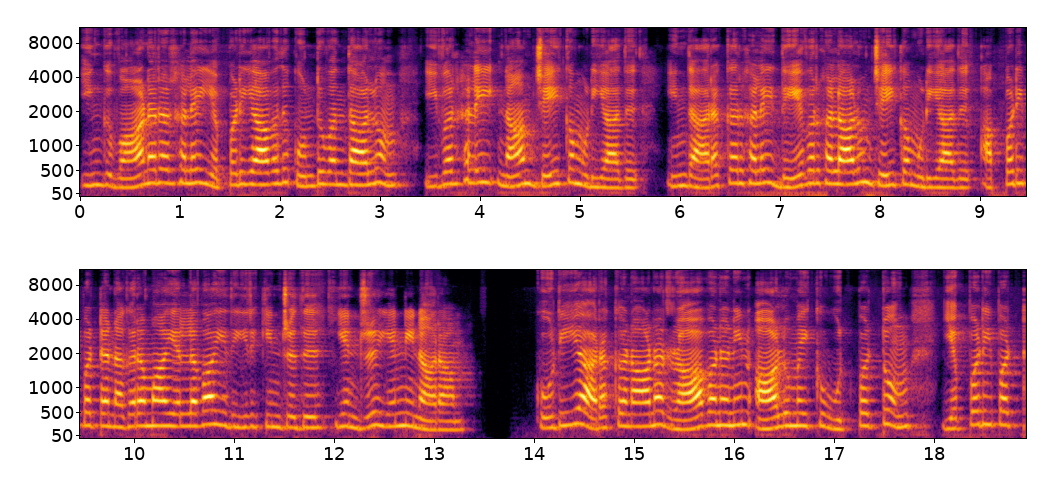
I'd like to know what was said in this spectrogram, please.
இங்கு வானரர்களை எப்படியாவது கொண்டு வந்தாலும் இவர்களை நாம் ஜெயிக்க முடியாது. இந்த அரக்கர்களை தேவர்களாலும் ஜெயிக்க முடியாது. அப்படிப்பட்ட நகரமாயல்லவா இது இருக்கின்றது என்று எண்ணினாராம். கொடிய அரக்கனான ராவணனின் ஆளுமைக்கு உட்பட்டும் எப்படிப்பட்ட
